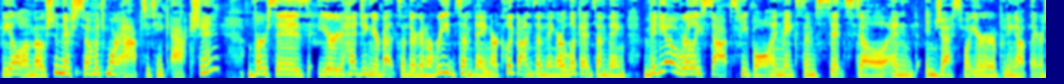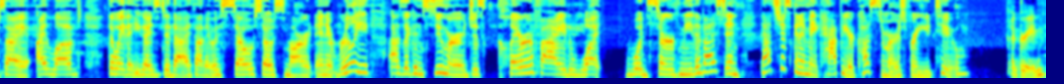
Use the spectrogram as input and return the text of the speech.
feel emotion, they're so much more apt to take action versus you're hedging your bets that they're going to read something or click on something or look at something. Video really stops people and makes them sit still and ingest what you're putting out there. So I, I loved the way that you guys did that. I thought it was so, so smart. And it really, as a consumer, just clarified what would serve me the best. And that's just going to make happier customers for you too. Agreed.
